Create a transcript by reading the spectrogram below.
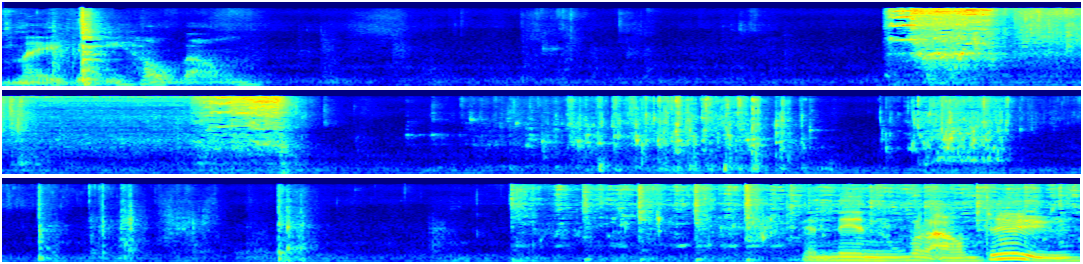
Maybe. Hold on. And then what I'll do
